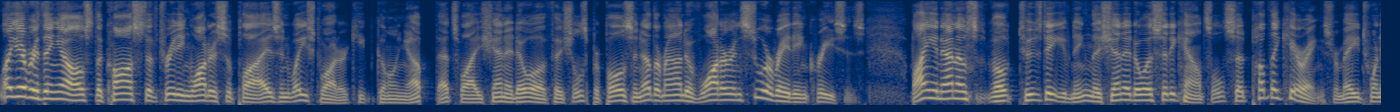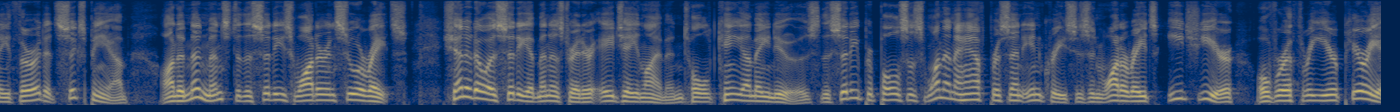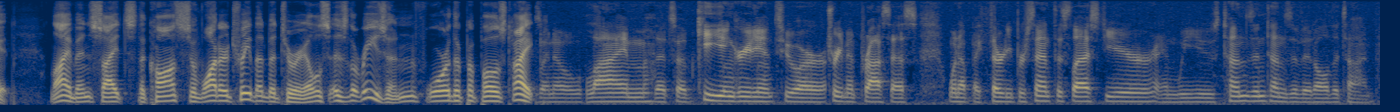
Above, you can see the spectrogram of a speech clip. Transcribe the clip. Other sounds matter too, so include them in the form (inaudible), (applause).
Like everything else, the cost of treating water supplies and wastewater keep going up. That's why Shenandoah officials propose another round of water and sewer rate increases. By unanimous vote Tuesday evening, the Shenandoah City Council set public hearings for May 23rd at 6 p.m. on amendments to the city's water and sewer rates. Shenandoah City Administrator A.J. Lyman told KMA News the city proposes 1.5% increases in water rates each year over a three year period. Lyman cites the costs of water treatment materials as the reason for the proposed hike. I know lime, that's a key ingredient to our treatment process, went up by 30% this last year, and we use tons and tons of it all the time.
